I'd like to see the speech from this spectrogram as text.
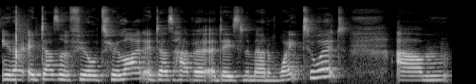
you know, it doesn't feel too light. It does have a, a decent amount of weight to it. Um,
